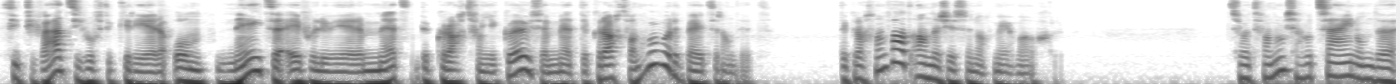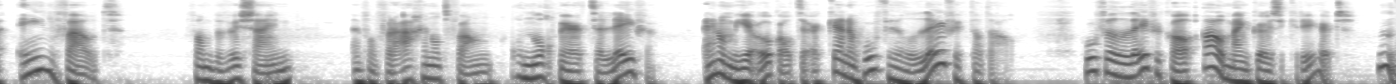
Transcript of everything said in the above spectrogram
situatie hoeft te creëren om mee te evolueren met de kracht van je keuze, met de kracht van hoe wordt het beter dan dit? De kracht van wat anders is er nog meer mogelijk? Het soort van hoe zou het zijn om de eenvoud van bewustzijn van vraag en ontvang om nog meer te leven? En om hier ook al te erkennen hoeveel leef ik dat al? Hoeveel leef ik al? Oh, mijn keuze creëert. Hm,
